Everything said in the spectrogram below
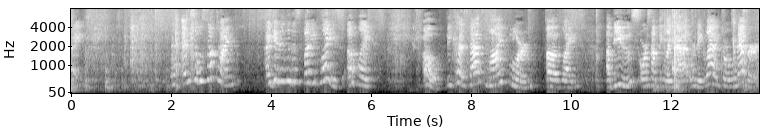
right? And so sometimes I get into this funny place of like, oh, because that's my form of like abuse or something like that, or neglect or whatever.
